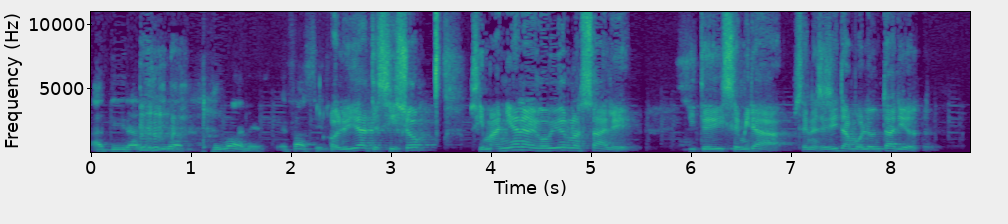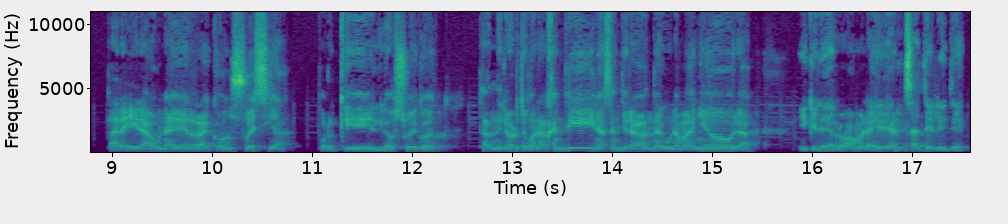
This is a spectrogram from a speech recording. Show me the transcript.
a tirar tiros musulmanes. Es fácil. Olvídate, si yo, si mañana el gobierno sale y te dice, mirá, se necesitan voluntarios para ir a una guerra con Suecia, porque los suecos están del orto con Argentina, se enteraron de alguna maniobra y que le robamos la idea al satélite,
